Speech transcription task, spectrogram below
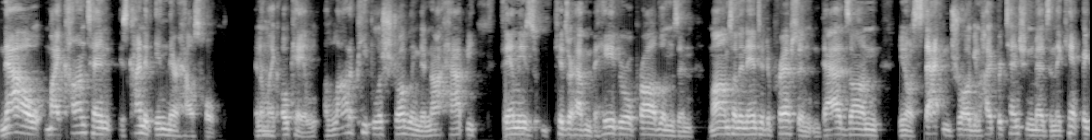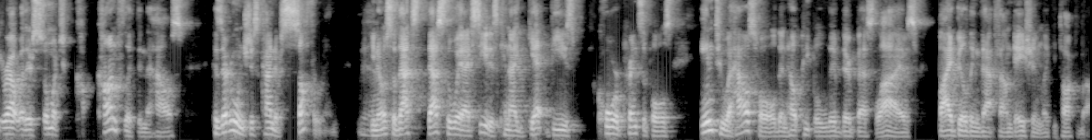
now my content is kind of in their household. And I'm like, okay, a lot of people are struggling. They're not happy. Families, kids are having behavioral problems, and mom's on an antidepressant, dad's on, you know, a statin drug and hypertension meds, and they can't figure out why there's so much co- conflict in the house because everyone's just kind of suffering yeah. you know? So that's that's the way i see it is can i get these core principles into a household and help people live their best lives by building that foundation like you talked about?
